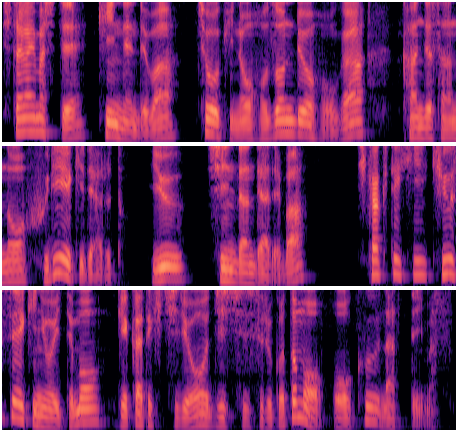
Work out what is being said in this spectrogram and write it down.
従いまして、近年では長期の保存療法が患者さんの不利益であるという診断であれば、比較的急性期においても外科的治療を実施することも多くなっています。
